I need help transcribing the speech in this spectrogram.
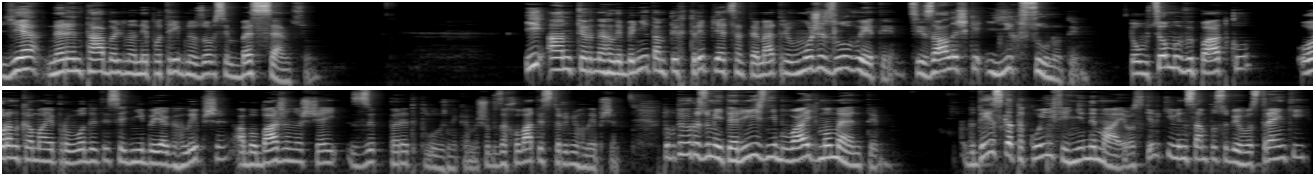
є нерентабельно, не потрібно зовсім без сенсу. І анкер на глибині там тих 3-5 см може зловити ці залишки і їх сунути. То в цьому випадку оранка має проводитися ніби як глибше, або бажано ще й з передплужниками, щоб заховати стерню глибше. Тобто, ви розумієте, різні бувають моменти. В диска такої фігні немає, оскільки він сам по собі гостренький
